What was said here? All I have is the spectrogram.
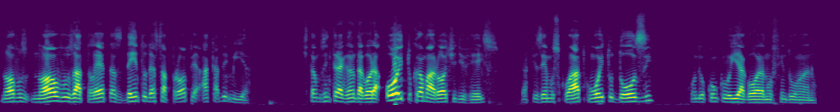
novos, novos atletas dentro dessa própria academia. Estamos entregando agora oito camarotes de vez. Já fizemos quatro, com oito, doze. Quando eu concluir agora, no fim do ano.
